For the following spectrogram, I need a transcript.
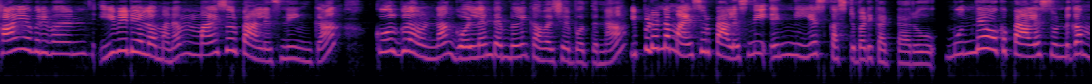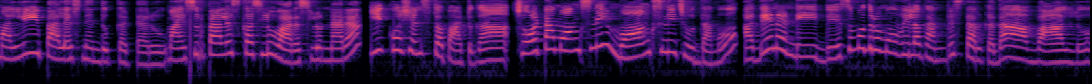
హాయ్ ఎవ్రీవన్ ఈ వీడియోలో మనం మైసూర్ ప్యాలెస్ని ఇంకా కూర్గ్లో ఉన్న గోల్డెన్ టెంపుల్ని కవర్ చేయబోతున్నాం. ఇప్పుడున్న మైసూర్ ప్యాలెస్ని ఎన్ని ఇయర్స్ కష్టపడి కట్టారు? ముందే ఒక ప్యాలెస్ ఉండగా మళ్ళీ ఈ ప్యాలెస్ని ఎందుకు కట్టారు? మైసూర్ ప్యాలెస్కి అసలు వారసులు ఉన్నారా ఈ క్వశ్చన్స్తో పాటుగా చోటా మాంగ్స్ని మాంగ్స్ని చూద్దాము. అదేనండి దేశముద్ర మూవీలో కనిపిస్తారు కదా వాళ్ళు.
